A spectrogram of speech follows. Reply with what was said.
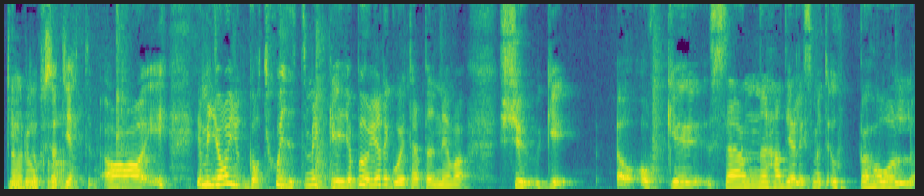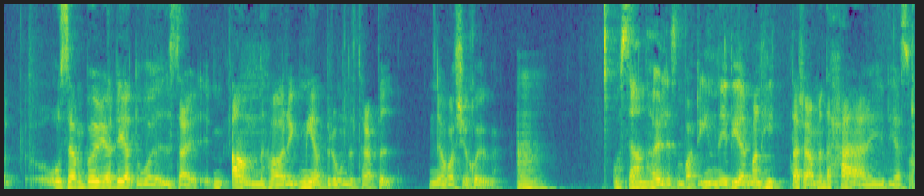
Det är Ja, väl också också, ett jätte... Ja, ja, men jag har ju gått skitmycket. Jag började gå i terapi när jag var 20. och eh, sen hade jag liksom ett uppehåll och sen började jag då i så här, anhörig medberoendeterapi när jag var 27. Och sen har jag liksom varit inne i det. Man hittar så här, men det här är ju det som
